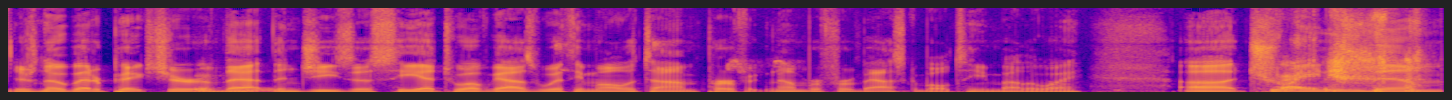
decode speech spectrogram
There's no better picture of that than Jesus. He had 12 guys with him all the time. Perfect number for a basketball team, by the way. Uh, training them,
